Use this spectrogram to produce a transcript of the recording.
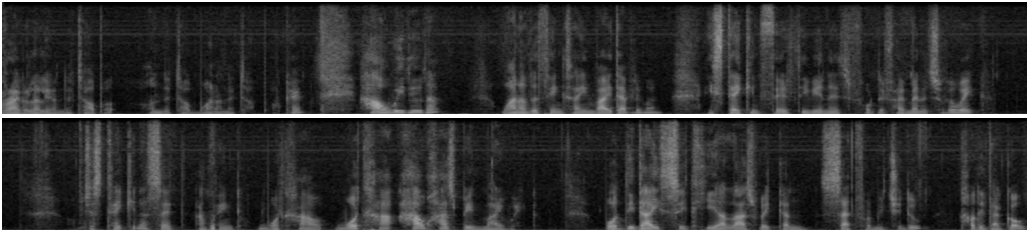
regularly on the top on the top one on the top. Okay, how we do that? One of the things I invite everyone is taking 30 minutes, 45 minutes of a week of just taking a sit and think what how what how, how has been my week? What did I sit here last week and set for me to do? How did that go?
